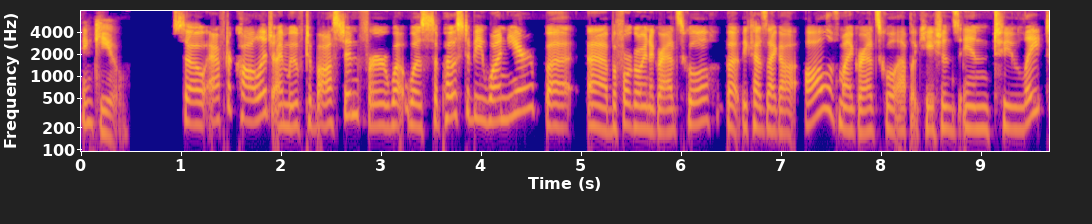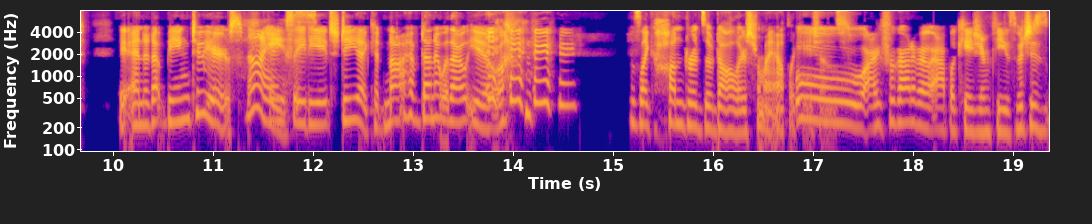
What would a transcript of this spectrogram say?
Thank you. So after college, I moved to Boston for what was supposed to be one year, but uh, before going to grad school. But because I got all of my grad school applications in too late, it ended up being two years. Nice. Thanks, ADHD. I could not have done it without you. it was like hundreds of dollars for my applications. Ooh, I forgot about application fees, which is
